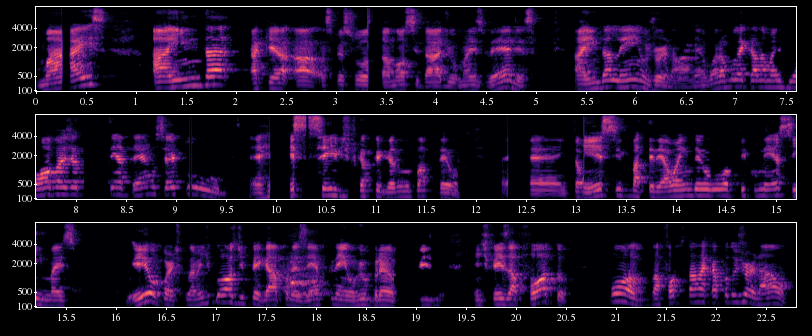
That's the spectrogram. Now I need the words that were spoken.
mas ainda as pessoas da nossa idade ou mais velhas ainda leem o jornal, né? Agora a molecada mais nova já tem até um certo é, receio de ficar pegando no papel. É, então, esse material ainda eu fico meio assim, mas eu, particularmente, gosto de pegar, por exemplo, que nem o Rio Branco. A gente fez a foto, pô, a foto está na capa do jornal.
